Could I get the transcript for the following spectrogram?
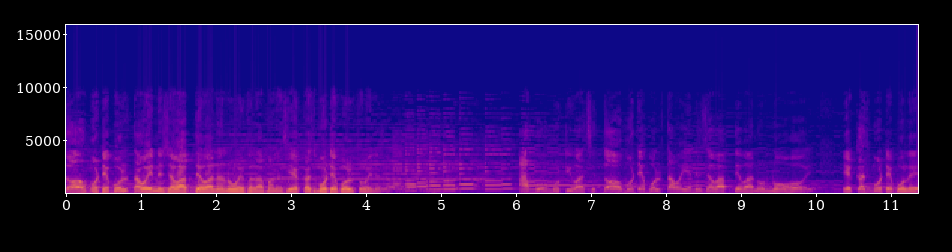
દહ મોઢે બોલતા હોય ને જવાબ દેવાના ન હોય ભલા માણસ. એક જ મોઢે બોલતો હોય ને આ બહુ મોટી વાત છે. દહ મોઢે બોલતા હોય એને જવાબ દેવાનો ન હોય. એક જ મોઢે બોલે,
